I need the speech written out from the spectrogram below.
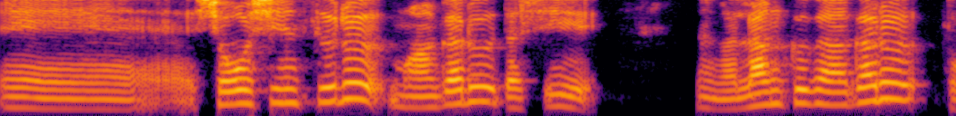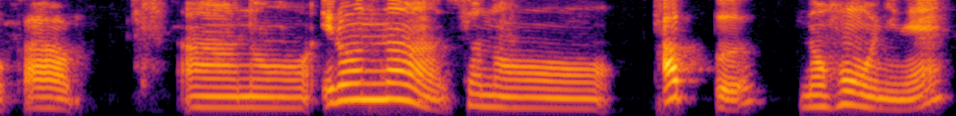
えー、昇進するも上がるだし、なんかランクが上がるとか、あの、いろんな、その、アップの方にね、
